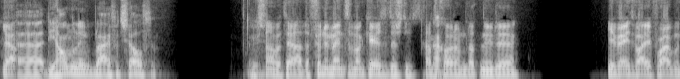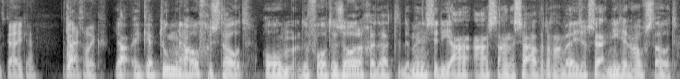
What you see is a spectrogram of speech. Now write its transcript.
Ja. Uh, die handelingen blijven hetzelfde. Ik snap het, ja. De fundamenten mankeert het dus niet. Het gaat nou. gewoon om dat nu de... Je weet waar je vooruit moet kijken. Ja, eigenlijk. Ja, ik heb toen mijn ja. hoofd gestoot om ervoor te zorgen dat de mensen die aanstaande zaterdag aanwezig zijn, niet hun hoofd stoten.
